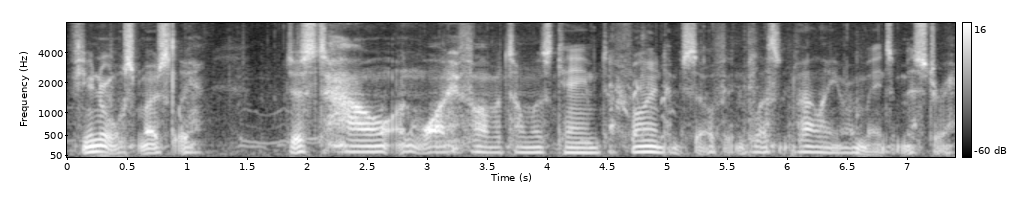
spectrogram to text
funerals mostly. Just how and why Father Thomas came to find himself in Pleasant Valley remains a mystery.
